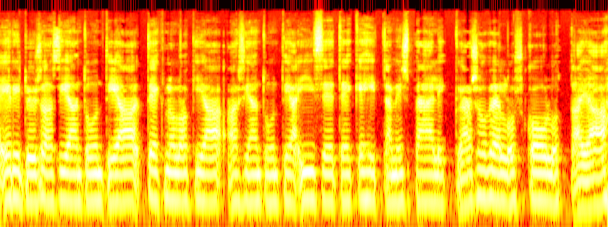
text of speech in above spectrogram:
erityisasiantuntija, teknologia-asiantuntija, ICT-kehittämispäällikköä, sovelluskouluttajaa,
